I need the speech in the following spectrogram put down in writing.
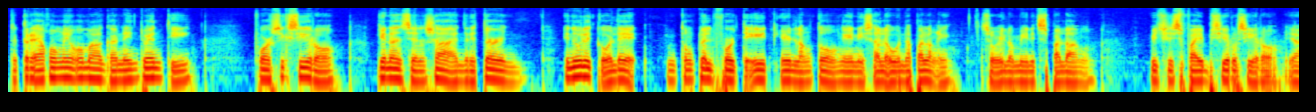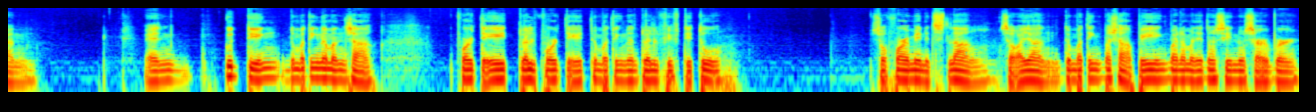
Nagtry ako ngayong umaga 9.20. 460. Kinancel siya and returned. Inulit ko uli. Itong 12.48. Ngayon lang to. Ngayon is alauna pa lang eh. So ilang minutes pa lang which is 500. Yan. And good thing, dumating naman siya. 48, 1248, dumating ng 1252. So, 4 minutes lang. So, ayan, dumating pa siya. Paying pa naman itong Sino server.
